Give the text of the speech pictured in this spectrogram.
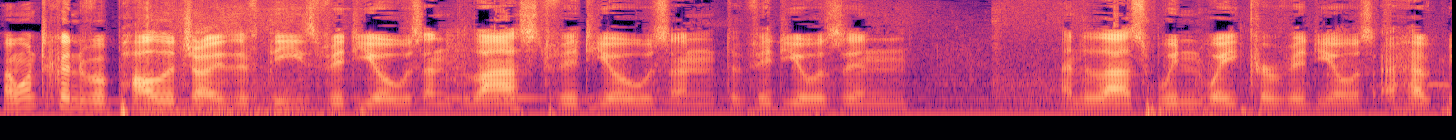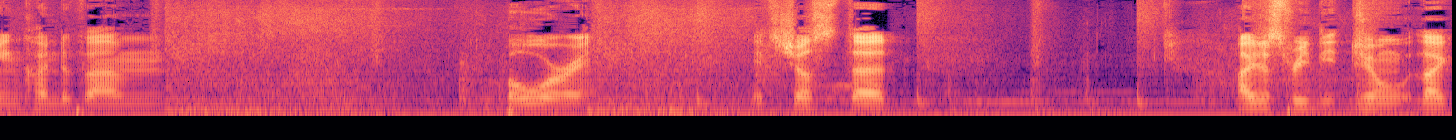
I want to kind of apologize if these videos and the last videos and the videos in and the last Wind Waker videos have been kind of um boring. It's just that I just really don't like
